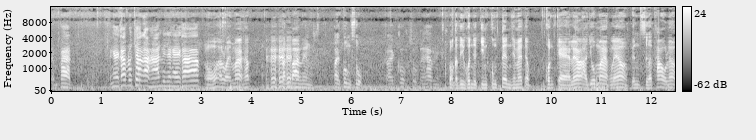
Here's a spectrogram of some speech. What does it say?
สัมภาษณ์ยังไงครับรสชาติอาหารเป็นยังไงครับ โอ้อร่อยมากครับ บ้านๆเลยก้อยกุ้งสุก ก้อยกุ้งสุกนะครับนี่ปกติคนจะกินกุ้งเต้นใช่ไหมแต่คนแก่แล้วอายุมากแล้วเป็นเสือเท่าแล้ว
